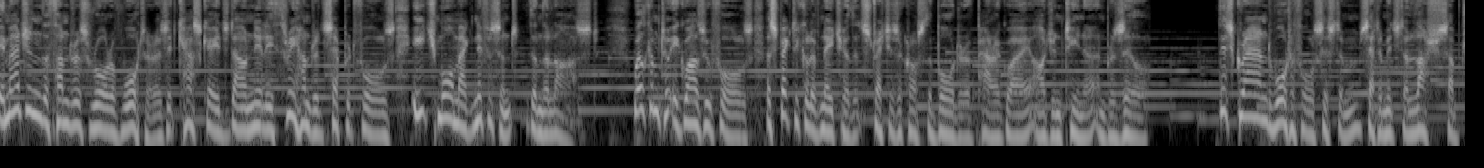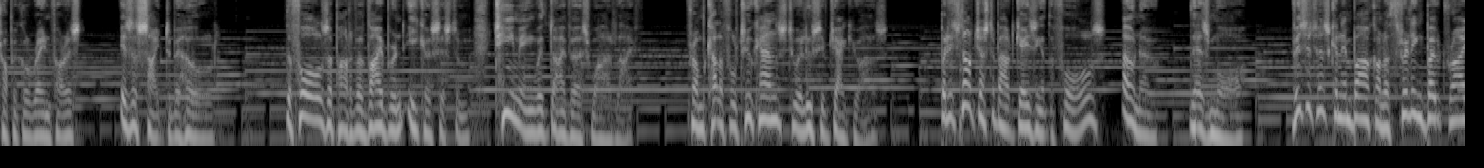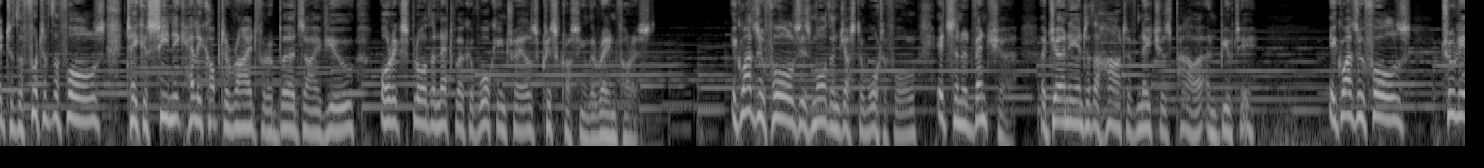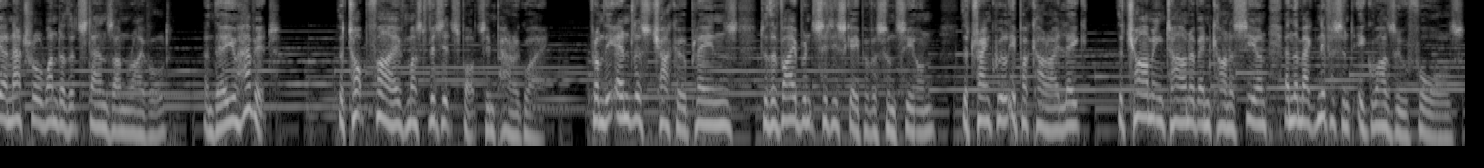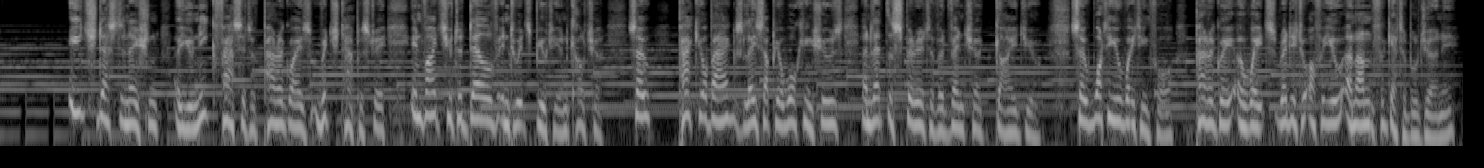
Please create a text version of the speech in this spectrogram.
Imagine the thunderous roar of water as it cascades down nearly 300 separate falls, each more magnificent than the last. Welcome to Iguazu Falls, a spectacle of nature that stretches across the border of Paraguay, Argentina and Brazil. This grand waterfall system, set amidst a lush subtropical rainforest, is a sight to behold. The falls are part of a vibrant ecosystem, teeming with diverse wildlife, from colourful toucans to elusive jaguars. But it's not just about gazing at the falls. Oh no, there's more. Visitors can embark on a thrilling boat ride to the foot of the falls, take a scenic helicopter ride for a bird's eye view, or explore the network of walking trails crisscrossing the rainforest. Iguazu Falls is more than just a waterfall. It's an adventure, a journey into the heart of nature's power and beauty. Iguazu Falls, truly a natural wonder that stands unrivaled. And there you have it. The top five must-visit spots in Paraguay. From the endless Chaco plains to the vibrant cityscape of Asuncion, the tranquil Ypacaraí Lake, the charming town of Encarnacion and the magnificent Iguazu Falls. Each destination, a unique facet of Paraguay's rich tapestry, invites you to delve into its beauty and culture. So, pack your bags, lace up your walking shoes, and let the spirit of adventure guide you. So what are you waiting for? Paraguay awaits, ready to offer you an unforgettable journey.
